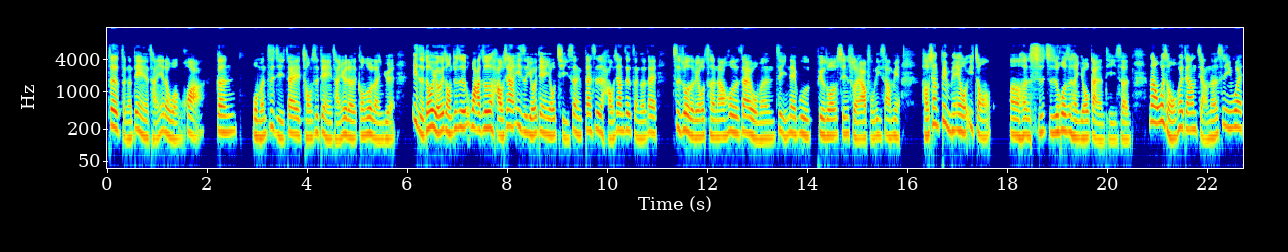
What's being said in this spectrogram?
这整个电影产业的文化跟我们自己在从事电影产业的工作人员，一直都有一种就是哇，就是好像一直有一点有起色，但是好像这整个在制作的流程啊，或者在我们自己内部，比如说薪水啊、福利上面，好像并没有一种呃很实质或是很有感的提升。那为什么会这样讲呢？是因为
